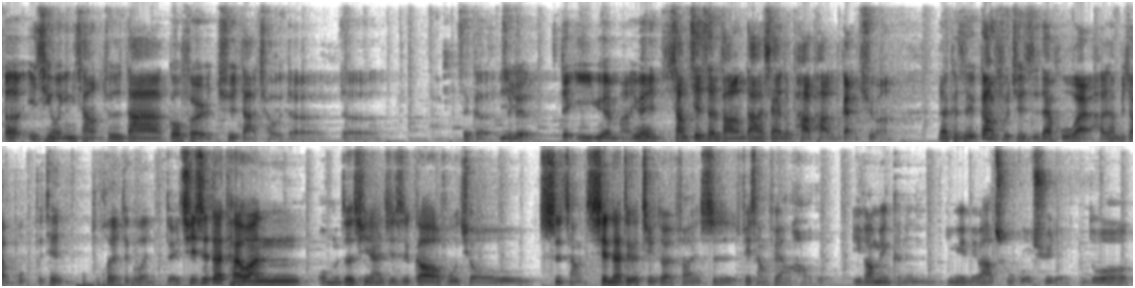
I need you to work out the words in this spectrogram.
呃，疫情有影响，就是大家 Golfer 去打球的的这个这个的意愿嘛，因为像健身房，大家现在都怕怕的不敢去嘛。那可是高尔夫确实在户外好像比较不不见会有这个问题。对，其实，在台湾，我们这期来其实高尔夫球市场现在这个阶段反而是非常非常好的。一方面，可能因为没办法出国去了，很多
